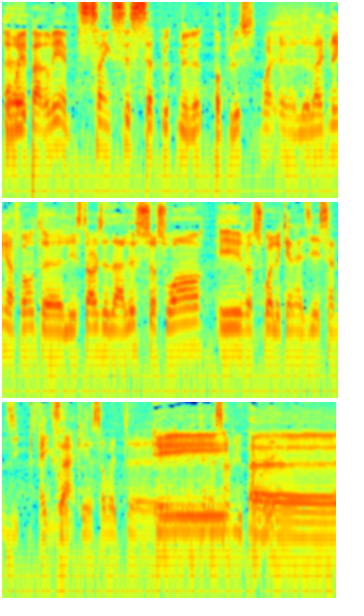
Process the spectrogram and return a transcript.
On Euh, va y parler un petit 5, 6, 7, 8 minutes, pas plus. euh, le Lightning affronte euh, les Stars de Dallas ce soir et reçoit le Canadien samedi. Exact. Donc, euh, ça va être euh, Et intéressant de lui parler. euh,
